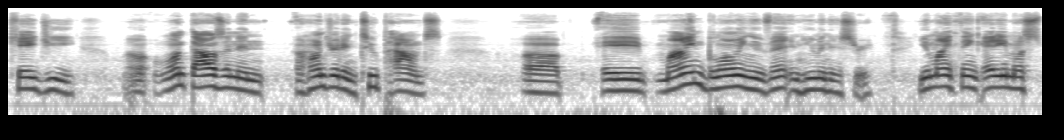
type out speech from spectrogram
kg, uh, 1,102 pounds. Uh, a mind blowing event in human history. You might think Eddie must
